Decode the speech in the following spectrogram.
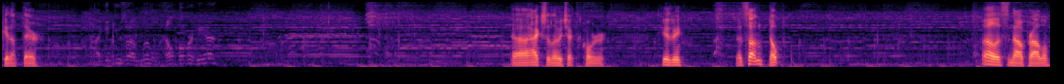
I'll get up there. I could use a little help over here. Uh, actually, let me check the corner. Excuse me. That's something? Nope. Well, this is now a problem.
